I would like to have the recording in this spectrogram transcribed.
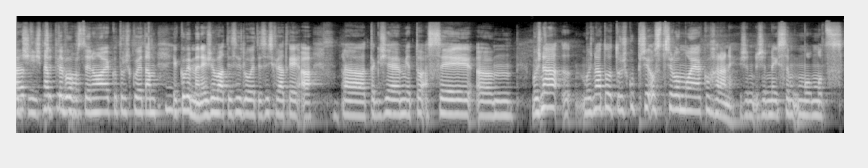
skočíš před tebou, prostě, no a jako trošku je tam hmm. jakoby manažovat, ty jsi dlouhý, ty jsi krátký a, a takže mě to asi um, možná, možná to trošku přiostřilo moje jako hrany, že, že nejsem moc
